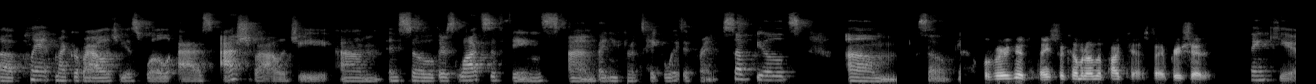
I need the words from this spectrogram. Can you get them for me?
uh, plant microbiology as well as astrobiology. Um, and so there's lots of things um, that you can take away different subfields. Um, so, well, very good. Thanks for coming on the podcast. I appreciate it. Thank you.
